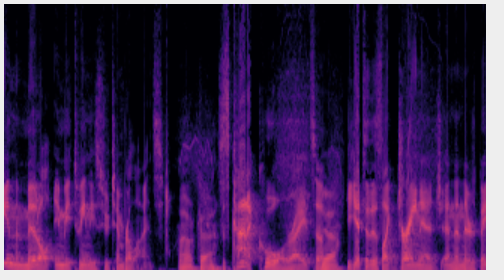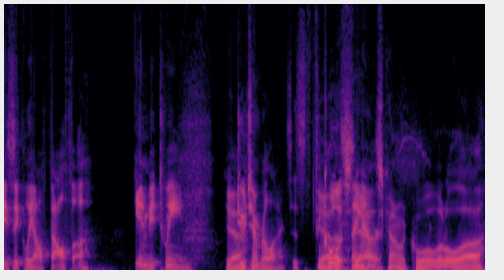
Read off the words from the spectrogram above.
in the middle in between these two timber lines. Okay. So it's kind of cool, right? So Yeah. you get to this like drainage, and then there's basically alfalfa in between Yeah. two timber lines. It's the yeah, coolest thing yeah, ever. It's kind of a cool little uh,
